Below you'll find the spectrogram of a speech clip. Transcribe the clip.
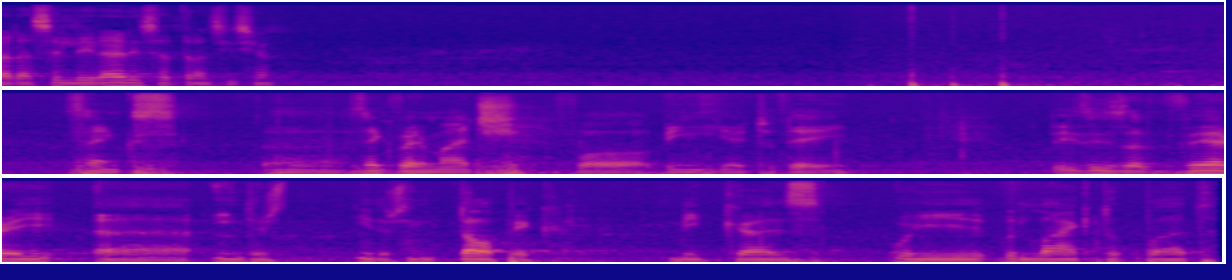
para acelerar esa transición? Thanks. Uh, thank you very much for being here today. This is a very uh, inter interesting topic because we would like to put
